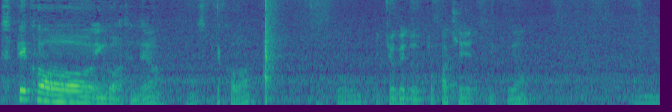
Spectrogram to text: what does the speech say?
스피커인 것 같은데요. 어, 스피커. 이쪽에도 똑같이 있고요. 음,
